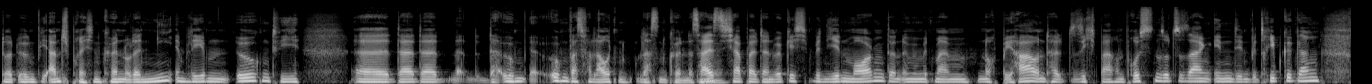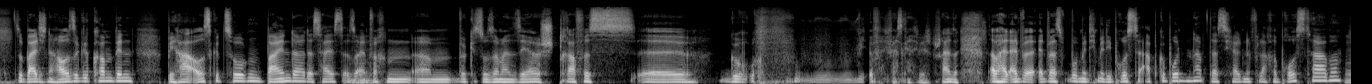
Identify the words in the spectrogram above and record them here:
dort irgendwie ansprechen können oder nie im Leben irgendwie äh, da da da irgend, irgendwas verlauten lassen können. Das heißt, mhm. ich habe halt dann wirklich bin jeden Morgen dann irgendwie mit meinem noch BH und halt sichtbaren Brüsten sozusagen in den Betrieb gegangen. Sobald ich nach Hause gekommen bin, BH ausgezogen, Binder, das heißt also mhm. einfach ein ähm, wirklich so sagen wir mal sehr straffes äh, ich weiß gar nicht, wie ich das beschreiben soll, aber halt einfach etwas, womit ich mir die Brüste abgebunden habe, dass ich halt eine flache Brust habe, mhm.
